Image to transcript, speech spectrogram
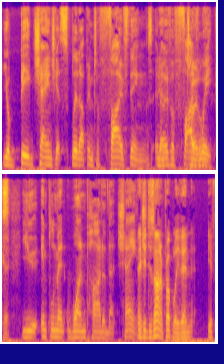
your big change gets split up into five things, and Yeah, over five totally, weeks yeah. you implement one part of that change. And if you design it properly, then if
